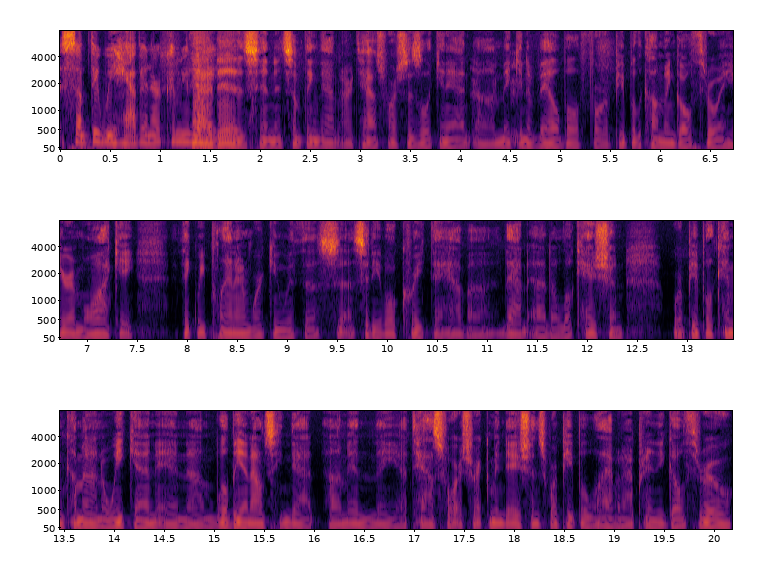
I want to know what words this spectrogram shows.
something we have in our community? Yeah it is and it's something that our task force is looking at uh, making available for people to come and go through it here in milwaukee. I think we plan on working with the city of Oak Creek to have a, that at a location where people can come in on a weekend, and um, we'll be announcing that um, in the uh, task force recommendations, where people will have an opportunity to go through,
